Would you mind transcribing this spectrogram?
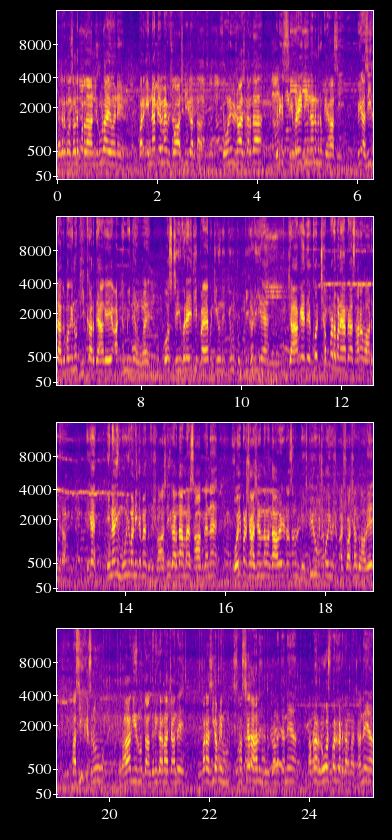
ਨਗਰ ਕੌਂਸਲ ਦੇ ਪ੍ਰਧਾਨ ਜ਼ਰੂਰ ਆਏ ਹੋਏ ਨੇ, ਪਰ ਇਹਨਾਂ ਤੇ ਮੈਂ ਵਿਸ਼ਵਾਸ ਨਹੀਂ ਕਰਦਾ। ਕਿਉਂ ਨਹੀਂ ਵਿਸ਼ਵਾਸ ਕਰਦਾ? ਜਿਹੜੀ ਸੀਵਰੇਜ ਦੀ ਇਹਨਾਂ ਨੇ ਮੈਨੂੰ ਕਿਹਾ ਸੀ ਵੀ ਅਸੀਂ ਲਗਭਗ ਇਹਨੂੰ ਠੀਕ ਕਰ ਦਿਆਂਗੇ 8 ਮਹੀਨੇ ਹੋ ਗਏ। ਉਹ ਸੀਵਰੇਜ ਦੀ ਪਾਈਪ ਜਿਉਂ ਦੀ ਤਿਉਂ ਟੁੱਟੀ ਖੜੀ ਹੈ। ਜਾ ਕੇ ਦੇਖੋ, ਛੱਪੜ ਬਣਿਆ ਪਿਆ ਸਾਰਾ ਵਾਰਡ ਮੇਰਾ। ਠੀਕ ਹੈ? ਇਹਨਾਂ ਦੀ ਮੂੰਹ ਜ਼ਬਾਨੀ ਤੇ ਮੈਂ ਵਿਸ਼ਵਾਸ ਨਹੀਂ ਕਰਦਾ। ਮੈਂ ਸਾਫ਼ ਕਹਿੰਦਾ, ਕੋਈ ਪ੍ਰਸ਼ਾਸਨ ਦਾ ਬੰਦਾ ਆਵੇ ਜਿਹੜਾ ਸਾਨੂੰ ਲਿਖਤੀ ਰੂਪ 'ਚ ਕੋਈ ਆਸ਼ਵਾਸਨ ਦਵਾਵੇ। ਅਸੀਂ ਕਿਸ ਨੂੰ ਰਾਹਗੀਰ ਨੂੰ ਤੰਗ ਨਹੀਂ ਕਰਨਾ ਚਾਹੁੰਦੇ। ਪਰ ਅਸੀਂ ਆਪਣੀ ਸਮੱਸਿਆ ਦਾ ਹੱਲ ਜ਼ਰੂਰ ਕਰਨਾ ਚਾਹੁੰਦੇ ਆ ਆਪਣਾ ਰੋਸ ਪ੍ਰਗਟ ਕਰਨਾ ਚਾਹੁੰਦੇ ਆ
